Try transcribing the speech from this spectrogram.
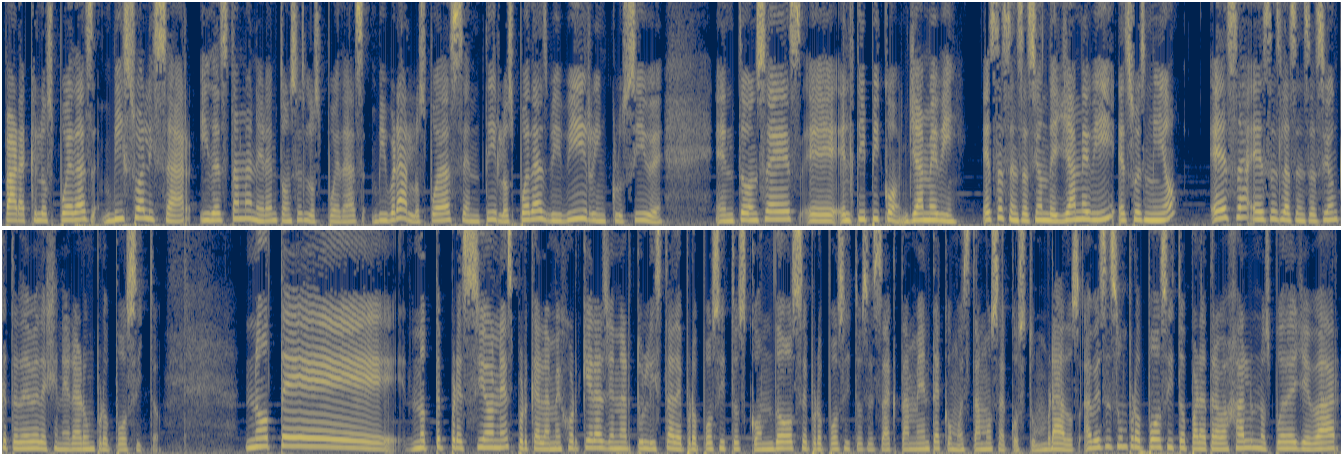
para que los puedas visualizar y de esta manera entonces los puedas vibrar, los puedas sentir, los puedas vivir inclusive. Entonces, eh, el típico ya me vi, esa sensación de ya me vi, eso es mío, esa, esa es la sensación que te debe de generar un propósito. No te, no te presiones porque a lo mejor quieras llenar tu lista de propósitos con 12 propósitos exactamente como estamos acostumbrados. A veces un propósito para trabajarlo nos puede llevar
